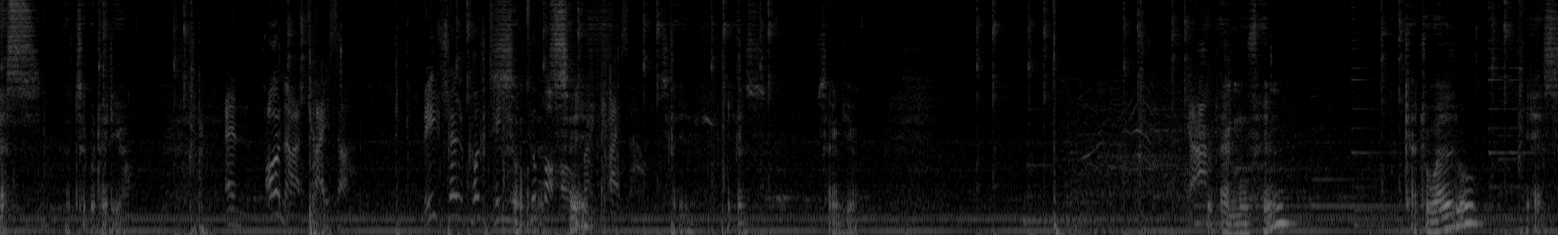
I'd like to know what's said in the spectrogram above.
Yes, that's a good idea. An honor, Kaiser! We shall continue So, tomorrow, save. Save. Yes. Thank you. Ja, Should I move him? Catualdo? Yes.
